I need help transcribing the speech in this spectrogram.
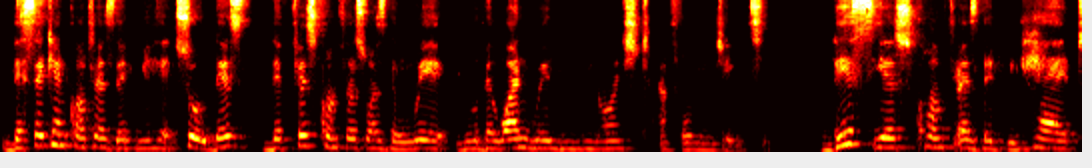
The second conference that we had, so this the first conference was the way the one where we launched Afro longevity. This year's conference that we had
